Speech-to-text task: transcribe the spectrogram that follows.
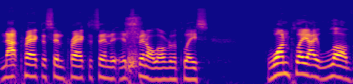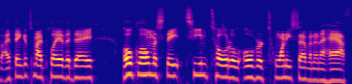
not practicing, practicing. It's been all over the place. One play I love, I think it's my play of the day. Oklahoma State team total over 27 and a half.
